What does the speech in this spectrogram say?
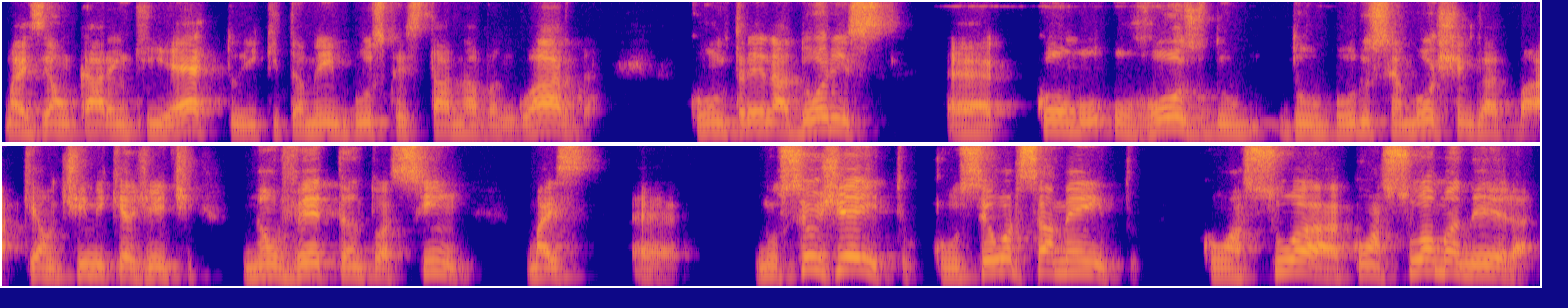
mas é um cara inquieto e que também busca estar na vanguarda, com treinadores é, como o Rose do, do Borussia Mönchengladbach, que é um time que a gente não vê tanto assim, mas é, no seu jeito, com o seu orçamento, com a sua, com a sua maneira,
